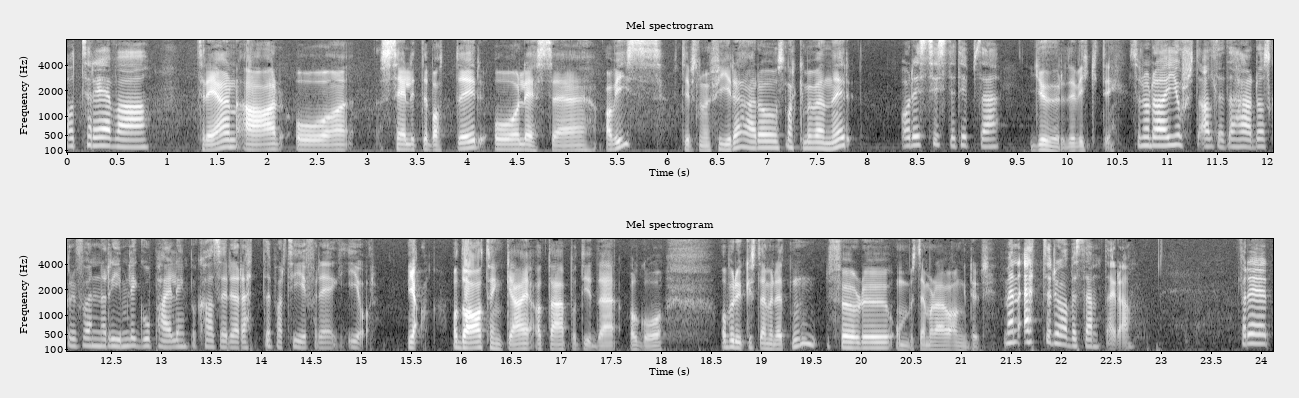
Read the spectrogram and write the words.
Og tre var Treeren er å se litt debatter og lese avis. Tips nummer fire er å snakke med venner. Og det siste tipset? Gjøre det viktig. Så når du har gjort alt dette her, da skal du få en rimelig god peiling på hva som er det rette partiet for deg i år? Ja, og da tenker jeg at det er på tide å gå og bruke stemmeretten før du ombestemmer deg og angrer. Men etter du har bestemt deg, da? For det,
